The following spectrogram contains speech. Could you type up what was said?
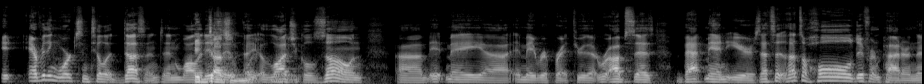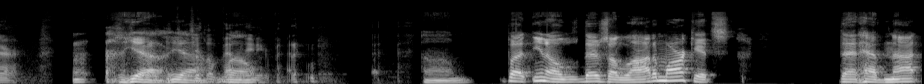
it, everything works until it doesn't. And while it, it is a, a, logical right. zone, um, it may uh, it may rip right through that. Rob says Batman ears. That's a that's a whole different pattern there. yeah, yeah. batman Well, um, but you know, there's a lot of markets that have not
